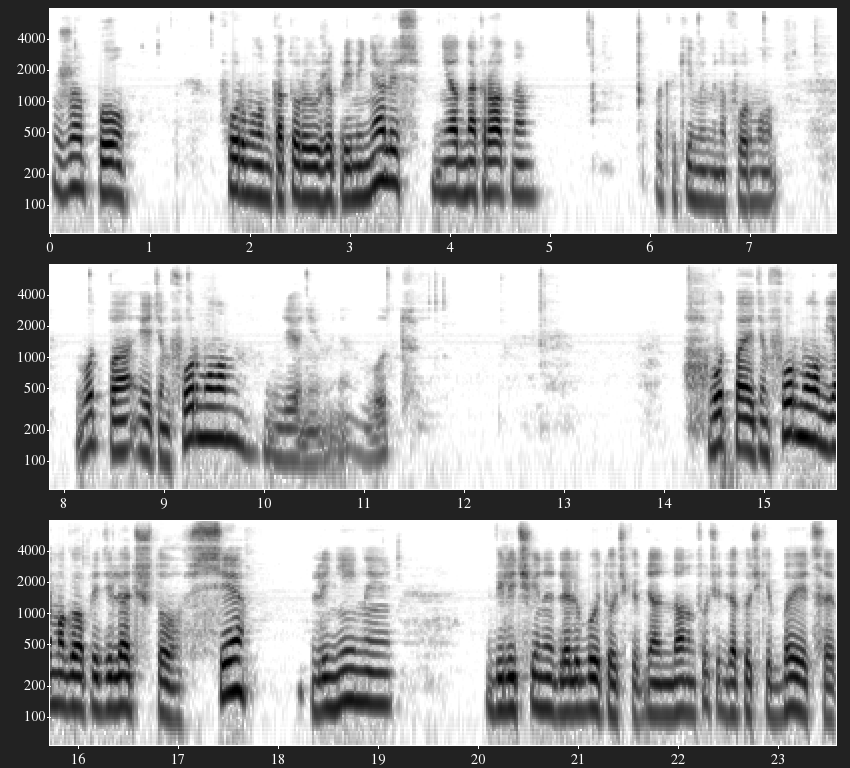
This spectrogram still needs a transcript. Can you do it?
же по формулам, которые уже применялись неоднократно. По каким именно формулам? Вот по этим формулам. Где они у меня? Вот. Вот по этим формулам я могу определять, что все линейные величины для любой точки, в данном случае для точки B и C.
